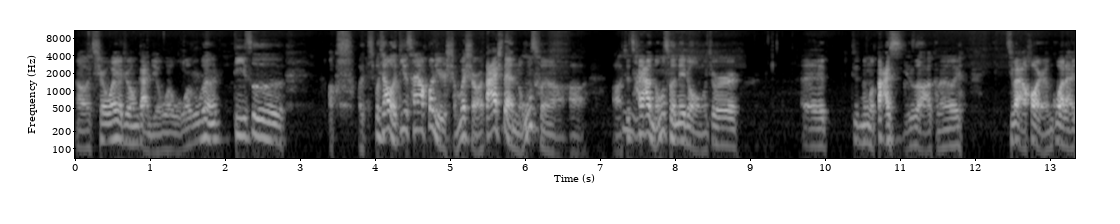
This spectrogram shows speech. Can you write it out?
哦，其实我也有这种感觉。我我我可能第一次，哦，我我想我第一次参加婚礼是什么时候？大概是在农村啊啊啊，就参加农村那种，就是、嗯、呃，就那种大席子啊，可能几百号人过来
